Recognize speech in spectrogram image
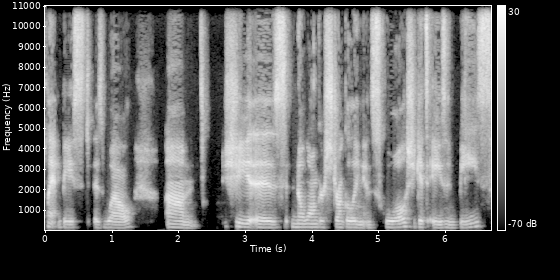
plant based as well. Um, she is no longer struggling in school. She gets A's and B's.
